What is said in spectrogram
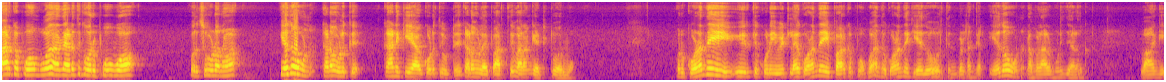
பார்க்க போகும்போது அந்த இடத்துக்கு ஒரு பூவோ ஒரு சூடனோ ஏதோ ஒன்று கடவுளுக்கு காணிக்கையாக கொடுத்து விட்டு கடவுளை பார்த்து வரம் கேட்டுட்டு வருவோம். ஒரு குழந்தை இருக்கக்கூடிய வீட்டில் குழந்தையை பார்க்க போகும்போது அந்த குழந்தைக்கு ஏதோ ஒரு தின்பண்டங்கள் ஏதோ ஒன்று நம்மளால் முடிஞ்ச அளவுக்கு வாங்கி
